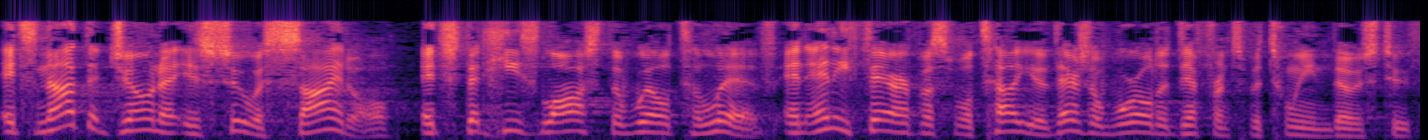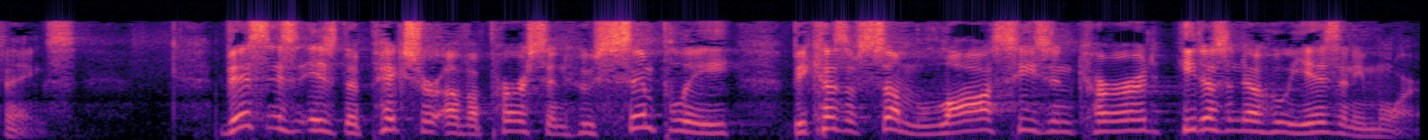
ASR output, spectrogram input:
It's not that Jonah is suicidal, it's that he's lost the will to live. And any therapist will tell you there's a world of difference between those two things. This is, is the picture of a person who simply, because of some loss he's incurred, he doesn't know who he is anymore.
